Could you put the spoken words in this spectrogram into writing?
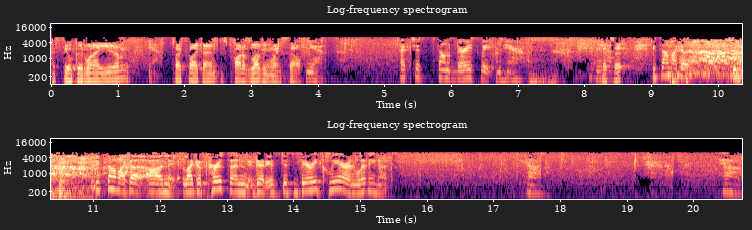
I feel good when I eat them. Yeah. So I feel like I'm, it's part of loving myself. Yes. That just sounds very sweet from here. That's it. You sound like a you sound like a uh, like a person that is just very clear and living it. Yeah. Yeah.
